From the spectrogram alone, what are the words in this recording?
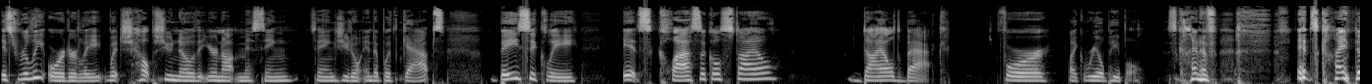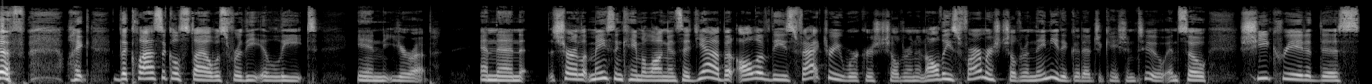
It's really orderly, which helps you know that you're not missing things, you don't end up with gaps. Basically, it's classical style dialed back for like real people. It's kind of it's kind of like the classical style was for the elite in Europe. And then Charlotte Mason came along and said, "Yeah, but all of these factory workers' children and all these farmers' children, they need a good education too." And so she created this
